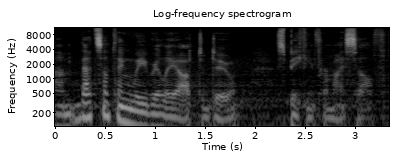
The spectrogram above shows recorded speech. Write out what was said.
Um, that's something we really ought to do, speaking for myself.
